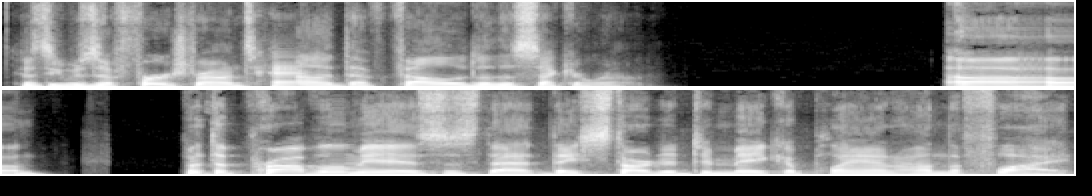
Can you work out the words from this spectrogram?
because he was a first round talent that fell into the second round. Um, but the problem is, is that they started to make a plan on the fly.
